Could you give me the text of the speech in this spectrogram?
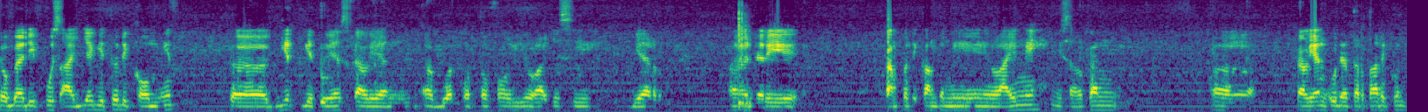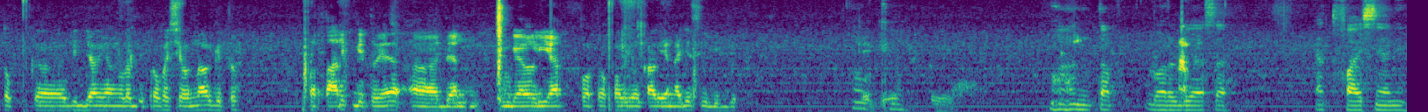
coba di push aja gitu di commit ke git gitu ya sekalian eh, buat portofolio aja sih biar eh, dari company-company lain nih misalkan eh, kalian udah tertarik untuk ke jenjang yang lebih profesional gitu tertarik gitu ya eh, dan tinggal lihat portofolio kalian aja sih di Git. Kayak Oke. gitu. Mantap, luar biasa. Advice-nya nih.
